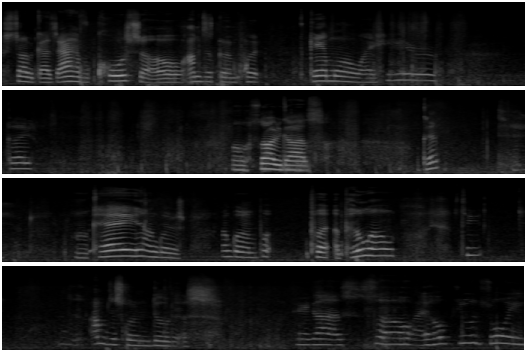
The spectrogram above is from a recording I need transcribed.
Sorry guys, I have a course, so I'm just gonna put the camera right here. Okay. Oh, sorry guys. Okay. Okay, I'm gonna I'm going to put put a pillow. See, I'm just going to do this. Hey guys, so I hope you enjoy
